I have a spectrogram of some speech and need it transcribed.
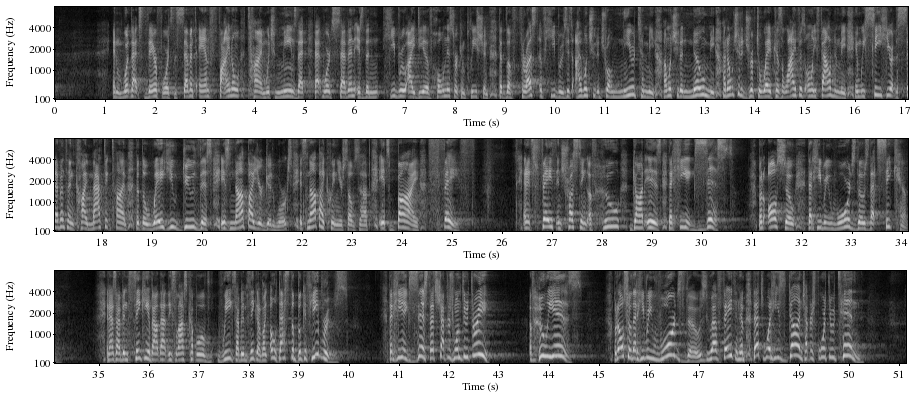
And what that's there for, it's the seventh and final time, which means that that word seven is the Hebrew idea of wholeness or completion. That the thrust of Hebrews is I want you to draw near to me. I want you to know me. I don't want you to drift away because life is only found in me. And we see here at the seventh and climactic time that the way you do this is not by your good works, it's not by cleaning yourselves up, it's by faith. And it's faith in trusting of who God is, that He exists but also that he rewards those that seek him. And as I've been thinking about that these last couple of weeks, I've been thinking, I'm like, oh, that's the book of Hebrews. That he exists, that's chapters one through three of who he is. But also that he rewards those who have faith in him. That's what he's done, chapters four through 10.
